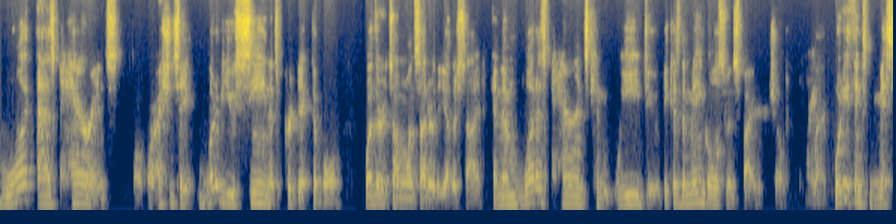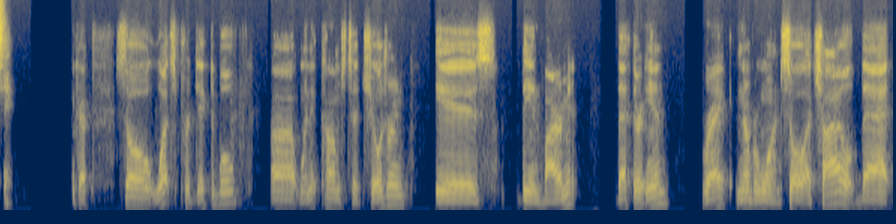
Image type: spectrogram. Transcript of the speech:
what as parents or i should say what have you seen that's predictable whether it's on one side or the other side and then what as parents can we do because the main goal is to inspire your children Right. what do you think's missing Okay. So what's predictable uh, when it comes to children is the environment that they're in, right? Number one. So a child that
